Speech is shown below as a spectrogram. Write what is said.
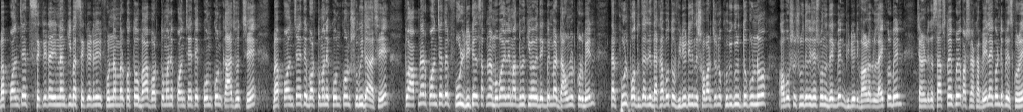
বা পঞ্চায়েত সেক্রেটারির নাম কি বা সেক্রেটারির ফোন নাম্বার কত বা বর্তমানে পঞ্চায়েতে কোন কোন কাজ হচ্ছে বা পঞ্চায়েতে বর্তমানে কোন কোন সুবিধা আছে? তো আপনার পঞ্চায়েতের ফুল ডিটেলস আপনার মোবাইলের মাধ্যমে কীভাবে দেখবেন বা ডাউনলোড করবেন, তার ফুল পদ্ধতি আজকে দেখাবো। তো ভিডিওটি কিন্তু সবার জন্য খুবই গুরুত্বপূর্ণ। অবশ্যই শুরু থেকে শেষ পর্যন্ত দেখবেন। ভিডিওটি ভালো লাগলে লাইক করবেন। চ্যানেলটিকে সাবস্ক্রাইব করে পাশে রাখা বেল আইকনটি প্রেস করে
